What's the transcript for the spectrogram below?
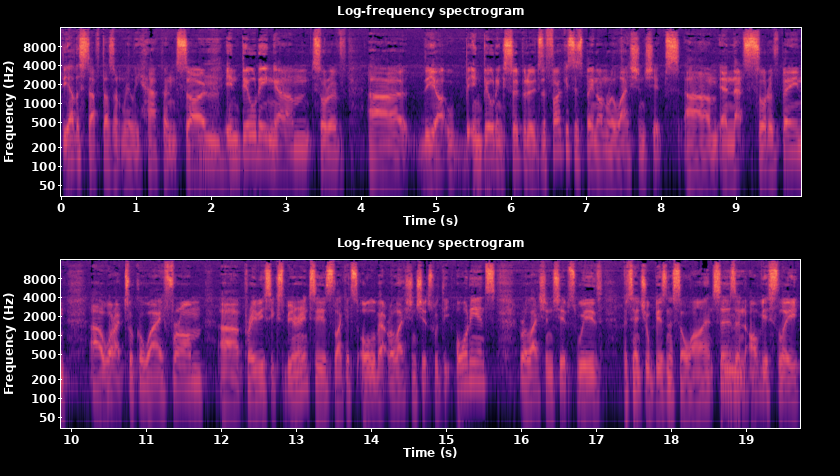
the other stuff doesn't really happen. So, in building um, sort of uh, the uh, in building Super Dudes, the focus has been on relationships, um, and that's sort of been uh, what I took away from uh, previous experience. Is like it's all about relationships with the audience, relationships with potential business alliances, and obviously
